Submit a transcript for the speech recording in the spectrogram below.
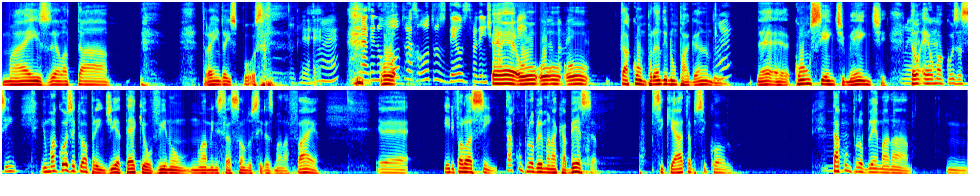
mas ela está traindo a esposa. É. É. Trazendo Ou- outras, outros deuses pra dentro de casa. É, ou tá comprando e não pagando, É. né? é, conscientemente. Então é É. uma coisa assim. E uma coisa que eu aprendi até que eu vi num, numa ministração do Silas Malafaia, é, ele falou assim: tá com problema na cabeça? Psiquiatra, psicólogo. Tá com problema na, hum,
